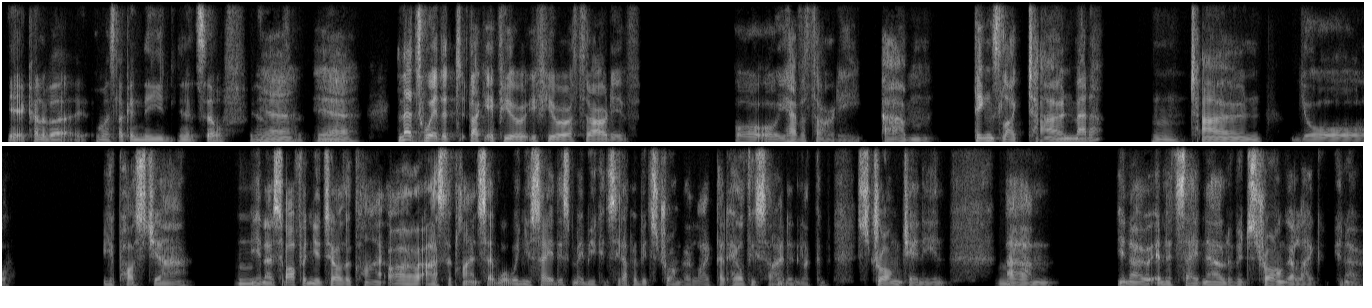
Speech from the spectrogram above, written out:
yeah, kind of a almost like a need in itself. You know? Yeah, So, yeah, and that's where the like if you're if you're authoritative, or or you have authority, um, things like tone matter. Hmm. Tone, your your posture. Hmm. You know, so often you tell the client, or ask the client, say, well, when you say this, maybe you can sit up a bit stronger, like that healthy side, and like the strong Jenny, and Mm. um, you know, and let's say now a little bit stronger, like you know,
